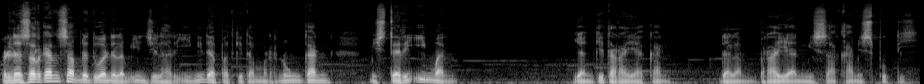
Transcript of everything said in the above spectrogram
Berdasarkan sabda Tuhan dalam Injil hari ini dapat kita merenungkan misteri iman yang kita rayakan dalam perayaan Misa Kamis Putih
